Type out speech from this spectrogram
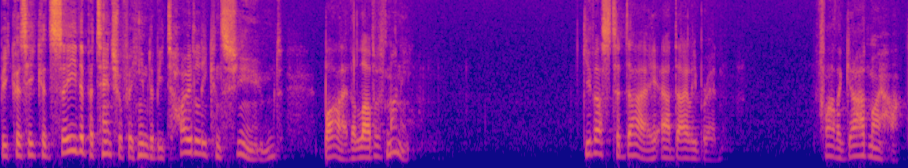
because he could see the potential for him to be totally consumed by the love of money. Give us today our daily bread. Father, guard my heart.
